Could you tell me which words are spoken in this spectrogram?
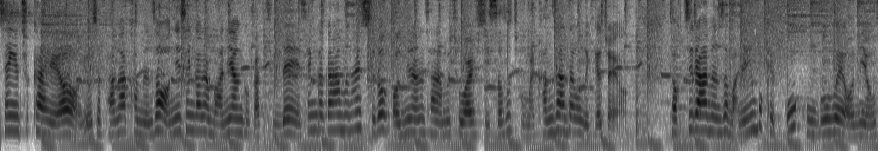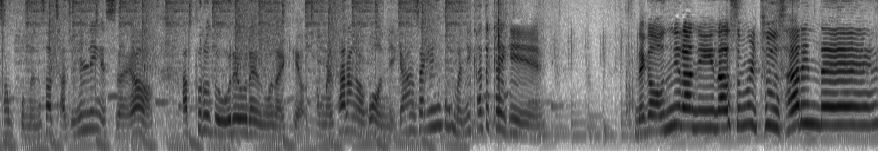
생일 축하해요. 요새 방학하면서 언니 생각을 많이 한 것 같은데 생각을 하면 할수록 언니라는 사람을 좋아할 수 있어서 정말 감사하다고 느껴져요. 덕질을 하면서 많이 행복했고 공부 후에 언니 영상 보면서 자주 힐링했어요. 앞으로도 오래오래 응원할게요. 정말 사랑하고 언니에게 항상 행복만이 가득하길. 내가 언니라니 나 22살인데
